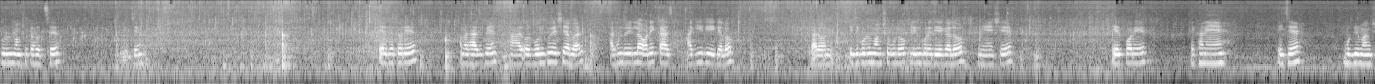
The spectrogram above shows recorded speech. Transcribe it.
গরুর মাংসটা হচ্ছে, এই যে। এর ভেতরে আমার হাজব্যান্ড আর ওর বন্ধু এসে আবার আলহামদুলিল্লাহ অনেক কাজ আগিয়ে দিয়ে গেল। কারণ এই যে গরুর মাংসগুলো ক্লিন করে দিয়ে গেল, নিয়ে এসে এরপরে এখানে এই যে মুরগির মাংস,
